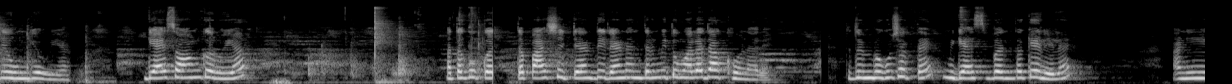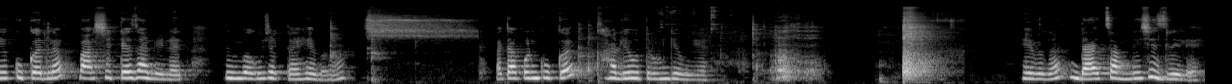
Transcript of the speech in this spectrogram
देऊन घेऊया. गॅस ऑन करूया. आता कुकर तर पाच शिट्ट्या दिल्यानंतर मी तुम्हाला दाखवणार आहे. तर तुम्ही बघू शकताय मी गॅस बंद केलेला आहे. आणि कुकरला पाच शिट्ट्या झालेल्या आहेत. तुम्ही बघू शकता हे बघा. आता आपण कुकर खाली उतरून घेऊया. हे बघा डाळ चांगली शिजलेली आहे.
